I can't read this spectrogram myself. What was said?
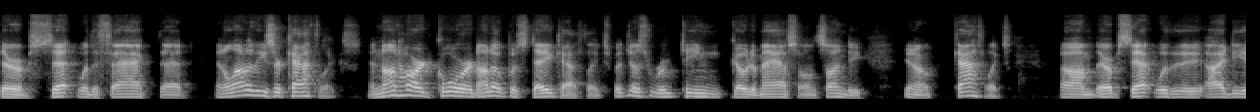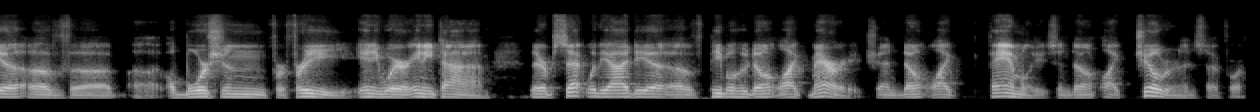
They're upset with the fact that, and a lot of these are Catholics and not hardcore, not Opus Dei Catholics, but just routine go to Mass on Sunday, you know, Catholics um, they're upset with the idea of uh, uh, abortion for free anywhere, anytime. They're upset with the idea of people who don't like marriage and don't like families and don't like children and so forth.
